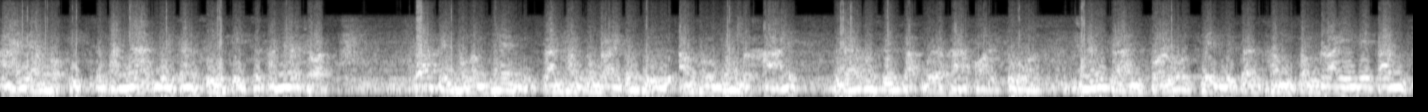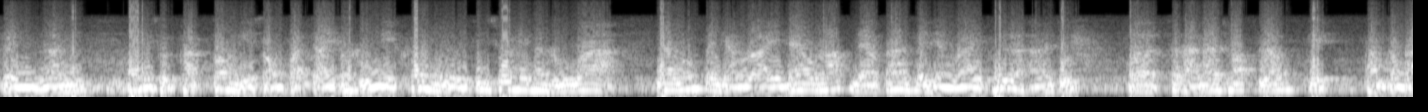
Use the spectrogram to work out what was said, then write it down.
ขายแล้วมาปิดสถานะโดยการซื้อปิดสถานะช็อตถ้าเป็นทองคำแท่งการทำกำไรก็คือเอาทองคำแท่งมาขาย แล้วก็ซื้อกับเมื่อราคาอ่อนตัว ฉะนั้นการ follow trend หรือการทำกำไรในตามเทรนนั้นในที่สุดครับต้องมีสองปัจจัยก็คือมีเครื่องมือที่ช่วยให้ท่านรู้ว่าแนวโน้มเป็นอย่างไร แนวรับแนวต้านเป็นอย่างไร เพื่อหาจุดเปิดสถานะช็อปแล้วปิดทำกำไร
